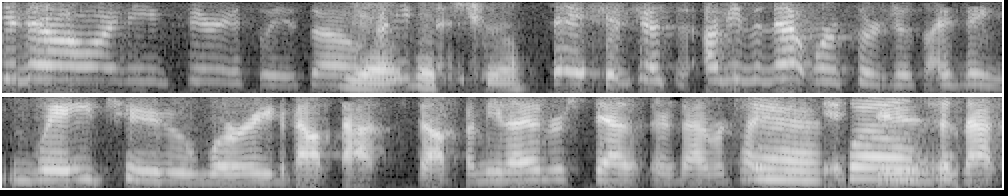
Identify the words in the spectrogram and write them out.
You know, I mean, seriously. So Yeah, I mean, that's true. they should just. I mean, the networks are just, I think, way too worried about that stuff. I mean, I understand that there's advertising Yeah, issues, well, and that's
